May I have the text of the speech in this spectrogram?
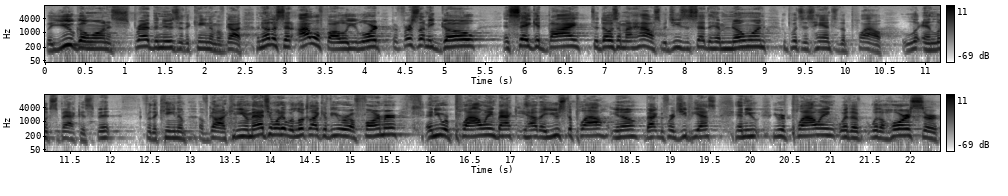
But you go on and spread the news of the kingdom of God. Another said, I will follow you, Lord, but first let me go and say goodbye to those in my house. But Jesus said to him, No one who puts his hand to the plow and looks back is fit for the kingdom of God. Can you imagine what it would look like if you were a farmer and you were plowing back how they used to plow, you know, back before GPS, and you, you were plowing with a, with a horse or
